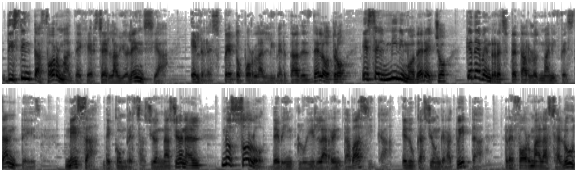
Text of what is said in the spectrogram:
distintas formas de ejercer la violencia. El respeto por las libertades del otro es el mínimo derecho que deben respetar los manifestantes. Mesa de Conversación Nacional no solo debe incluir la renta básica, educación gratuita, reforma a la salud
